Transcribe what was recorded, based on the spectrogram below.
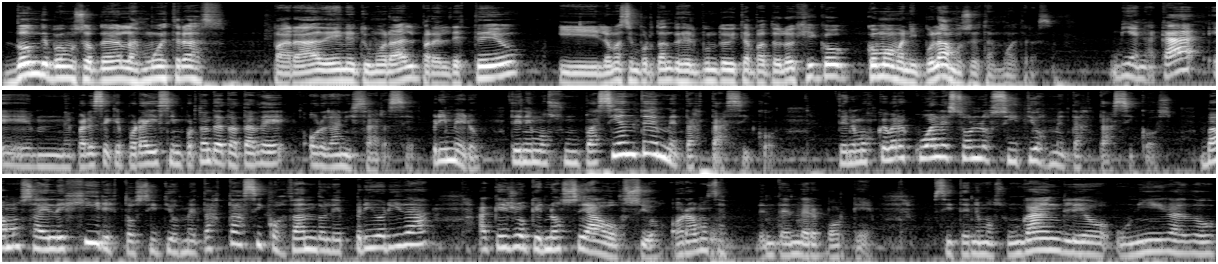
¿dónde podemos obtener las muestras para ADN tumoral, para el testeo? Y lo más importante desde el punto de vista patológico, ¿cómo manipulamos estas muestras? Bien, acá eh, me parece que por ahí es importante tratar de organizarse. Primero, tenemos un paciente metastásico tenemos que ver cuáles son los sitios metastásicos. Vamos a elegir estos sitios metastásicos dándole prioridad a aquello que no sea óseo. Ahora vamos a entender por qué. Si tenemos un ganglio, un hígado,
